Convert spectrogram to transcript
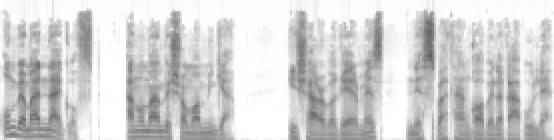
اون به من نگفت اما من به شما میگم. این شراب قرمز نسبتا قابل قبوله.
